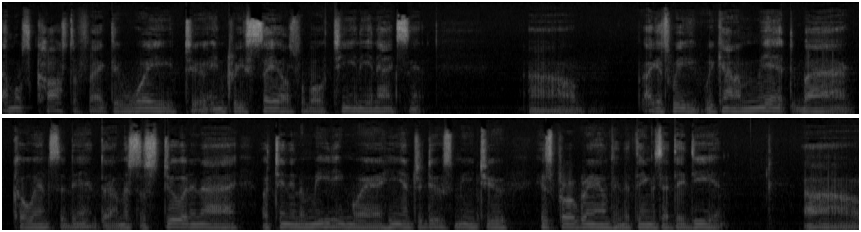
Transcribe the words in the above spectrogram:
a most cost-effective way to increase sales for both T&E and Accent. Um, I guess we, we kind of met by coincidence. Uh, Mr. Stewart and I attended a meeting where he introduced me to his programs and the things that they did. Uh,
